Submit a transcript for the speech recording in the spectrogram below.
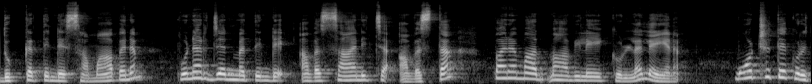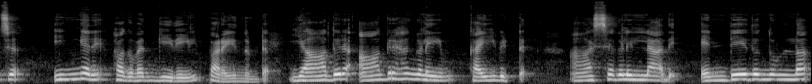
ദുഃഖത്തിന്റെ സമാപനം പുനർജന്മത്തിന്റെ അവസാനിച്ച അവസ്ഥ പരമാത്മാവിലേക്കുള്ള ലയനം. മോക്ഷത്തെക്കുറിച്ച് ഇങ്ങനെ ഭഗവത്ഗീതയിൽ പറയുന്നുണ്ട്. യാതൊരു ആഗ്രഹങ്ങളെയും കൈവിട്ട് ആശകളില്ലാതെ എന്റേതെന്നുള്ള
